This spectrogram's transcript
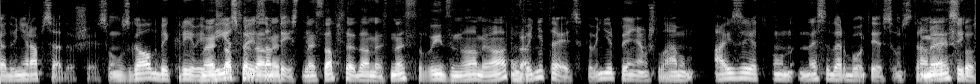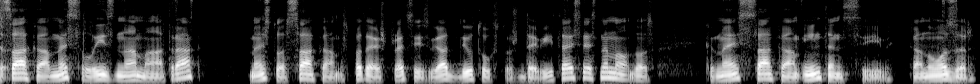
gada viņi ir apsēdušies. Un uz galda bija Krievija mēs attīstīt. Mēs apsēdāmies nesalīdzināmi. Un viņi teica, ka viņi ir pieņēmuši lēmumu aiziet un nesadarboties un strādāt Mēs citur. to sākām nesalīdzināmi ātrāk. Mēs to sākām, es pateikšu precīzi gadu 2009, ja nemaldos, kad mēs sākām intensīvi kā nozara.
